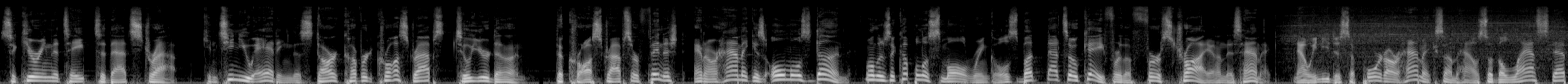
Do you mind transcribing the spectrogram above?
securing the tape to that strap. Continue adding the star-covered cross straps till you're done. The cross straps are finished and our hammock is almost done. Well, there's a couple of small wrinkles, but that's okay for the first try on this hammock. Now we need to support our hammock somehow, so the last step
